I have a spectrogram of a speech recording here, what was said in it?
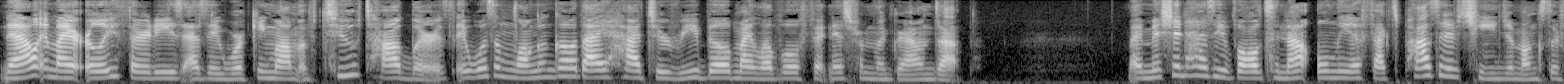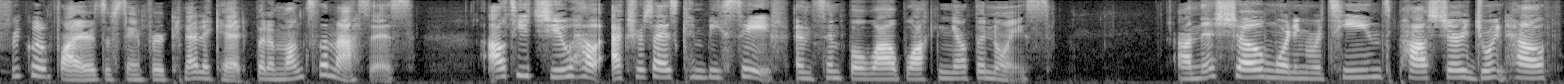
Now, in my early 30s, as a working mom of two toddlers, it wasn't long ago that I had to rebuild my level of fitness from the ground up. My mission has evolved to not only affect positive change amongst the frequent flyers of Stamford, Connecticut, but amongst the masses. I'll teach you how exercise can be safe and simple while blocking out the noise. On this show, morning routines, posture, joint health,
